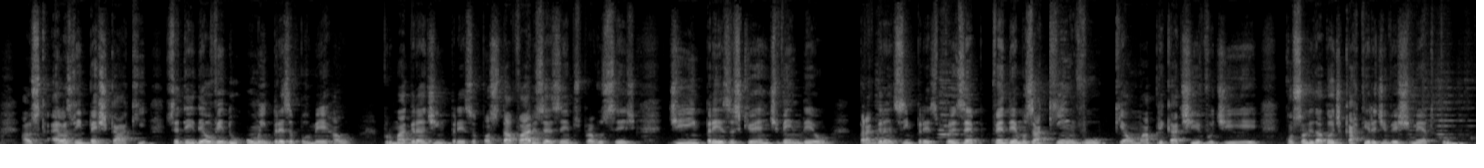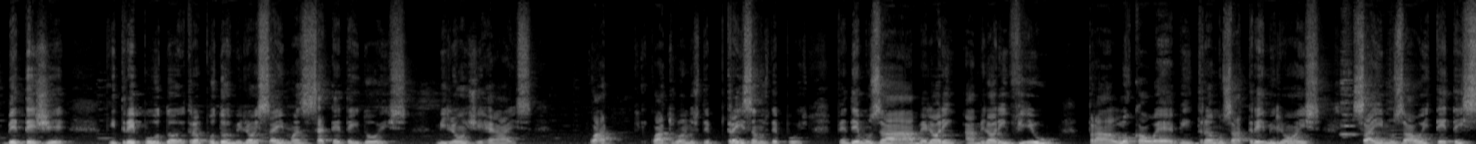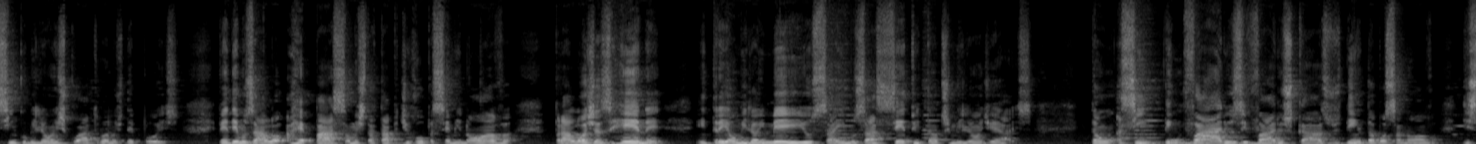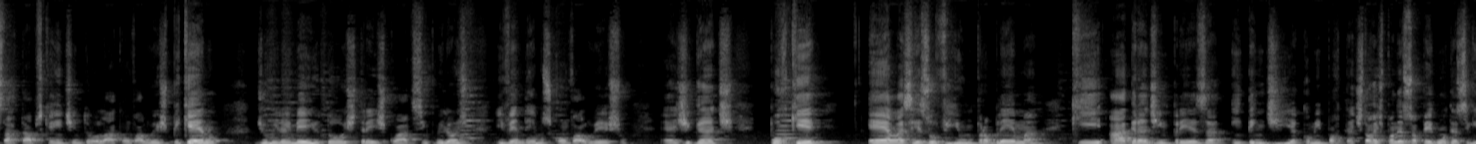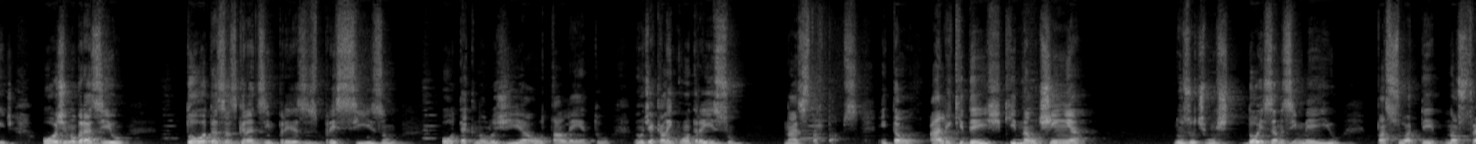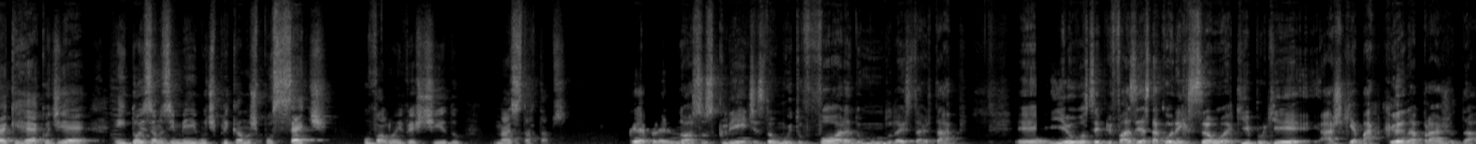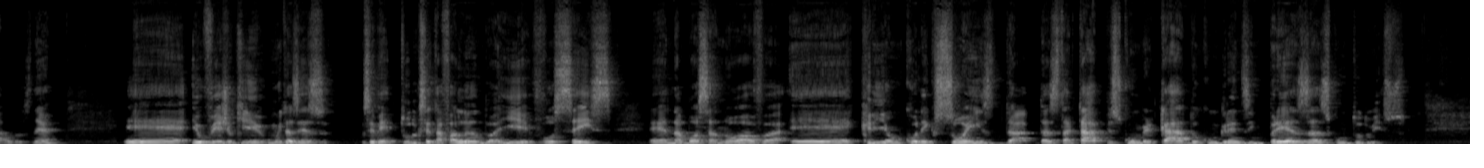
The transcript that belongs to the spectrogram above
Elas vêm pescar aqui. Você tem ideia, eu vendo uma empresa por mês, Raul, para uma grande empresa. Eu posso dar vários exemplos para vocês de empresas que a gente vendeu para grandes empresas. Por exemplo, vendemos a Kinvo, que é um aplicativo de consolidador de carteira de investimento para o BTG. Entrei por, entramos por 2 milhões, saímos 72 milhões de reais. Quatro, quatro anos, de, três anos depois. Vendemos a melhor, a melhor envio para local web, entramos a 3 milhões, saímos a 85 milhões quatro anos depois. Vendemos a, a Repassa, uma startup de roupa seminova, para lojas Renner. Entrei a um milhão e meio, saímos a cento e tantos milhões de reais. Então, assim, tem vários e vários casos dentro da Bossa Nova de startups que a gente entrou lá com valuation pequeno, de um milhão e meio, dois, três, quatro, cinco milhões, e vendemos com valuation é, gigante, porque elas resolviam um problema que a grande empresa entendia como importante. Então, respondendo a sua pergunta, é o seguinte: hoje no Brasil, todas as grandes empresas precisam ou tecnologia ou talento. Onde é que ela encontra isso? Nas startups. Então, a liquidez que não tinha nos últimos dois anos e meio passou a ter. Nosso track record é, em dois anos e meio, multiplicamos por sete o valor investido nas startups. Kepler, nossos clientes estão muito fora do mundo da startup. É, e eu vou sempre fazer essa conexão aqui, porque acho que é bacana para ajudá-los, né? É, eu vejo que muitas vezes, você vê, tudo que você está falando aí, vocês é, na Bossa Nova é, criam conexões da, das startups com o mercado, com grandes empresas, com tudo isso.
